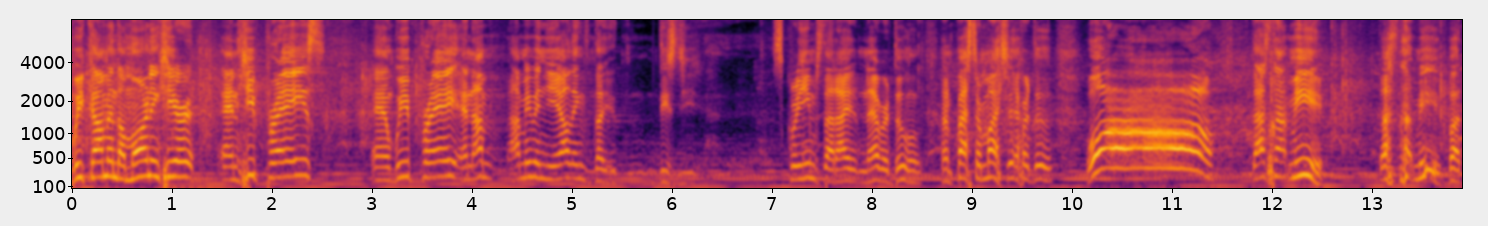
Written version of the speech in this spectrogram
We come in the morning here and he prays and we pray and I'm, I'm even yelling the, these screams that I never do and Pastor Mike never do. Whoa! That's not me. That's not me. But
